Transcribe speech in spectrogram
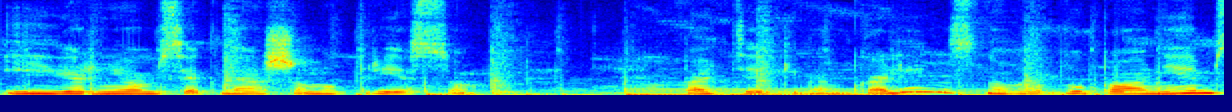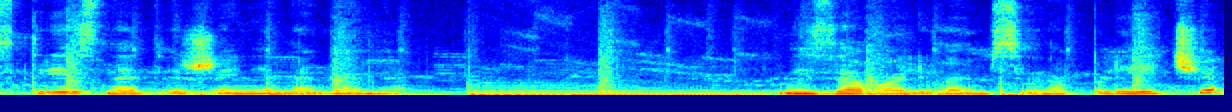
И вернемся к нашему прессу. Подтягиваем колени, снова выполняем скрестное движение ногами. Не заваливаемся на плечи,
